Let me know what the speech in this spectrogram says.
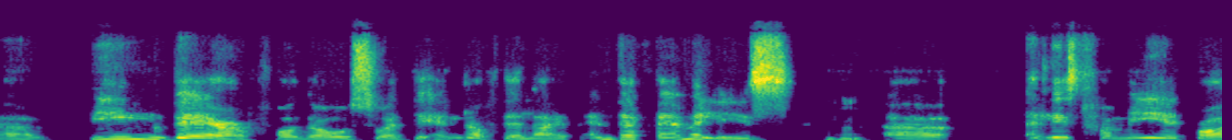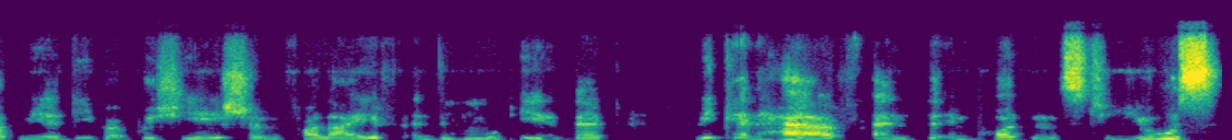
uh, being there for those who at the end of their life and their families mm-hmm. uh, at least for me it brought me a deeper appreciation for life and the mm-hmm. beauty that we can have and the importance to use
